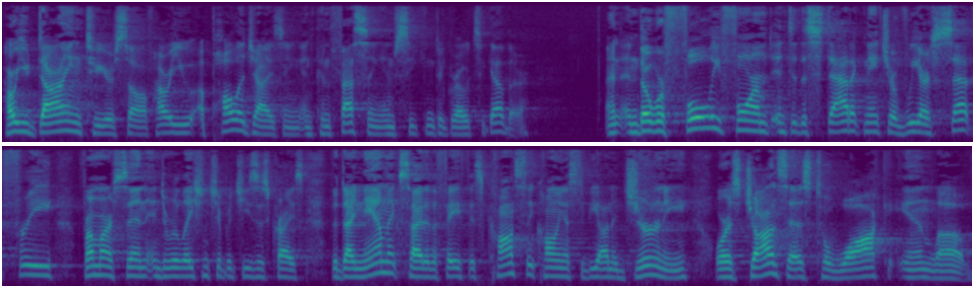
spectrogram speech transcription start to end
How are you dying to yourself? How are you apologizing and confessing and seeking to grow together? And, and though we're fully formed into the static nature of we are set free from our sin into relationship with Jesus Christ, the dynamic side of the faith is constantly calling us to be on a journey, or as John says, to walk in love,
